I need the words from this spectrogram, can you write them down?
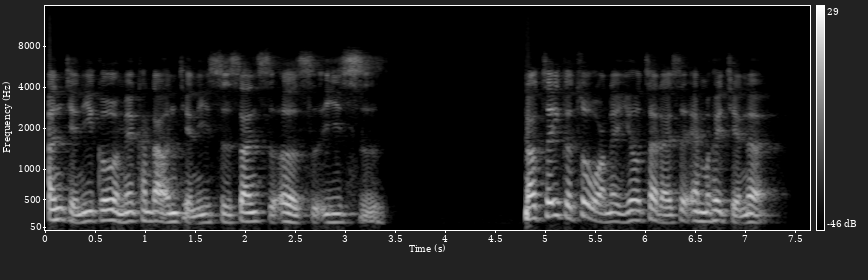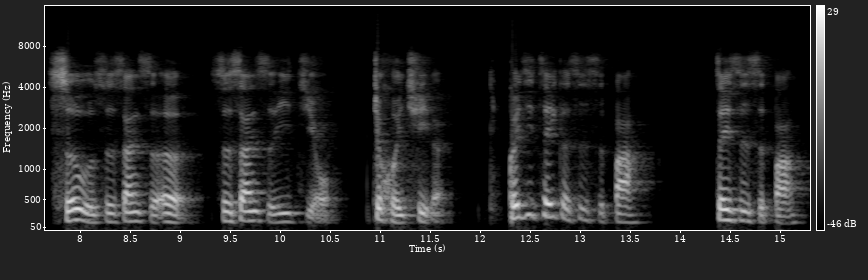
n 减一，各位有没有看到 n 减一是三、十二、十一、十？那这个做完了以后，再来是 m 会减二，十五、是三、十二、是三、十一、九就回去了。回去这个是十八，这是十八。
